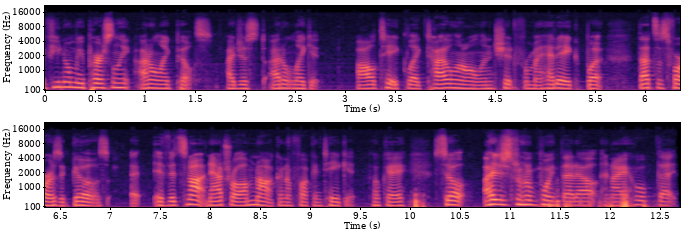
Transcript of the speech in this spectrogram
If you know me personally, I don't like pills. I just I don't like it. I'll take like Tylenol and shit for my headache, but that's as far as it goes. If it's not natural, I'm not gonna fucking take it. Okay, so I just want to point that out, and I hope that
